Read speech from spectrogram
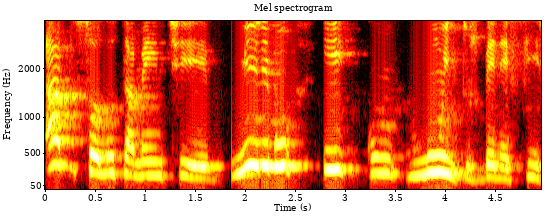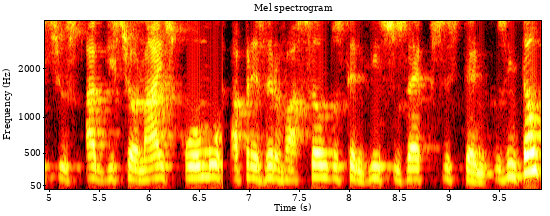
absolutamente mínimo e com muitos benefícios adicionais, como a preservação dos serviços ecossistêmicos. Então,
